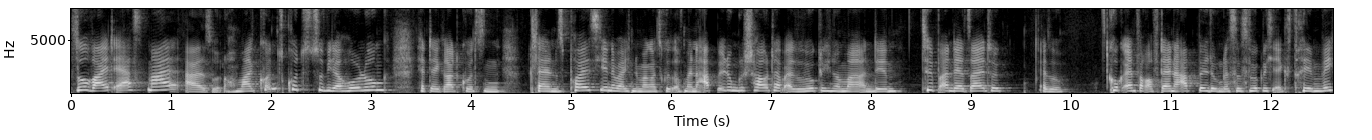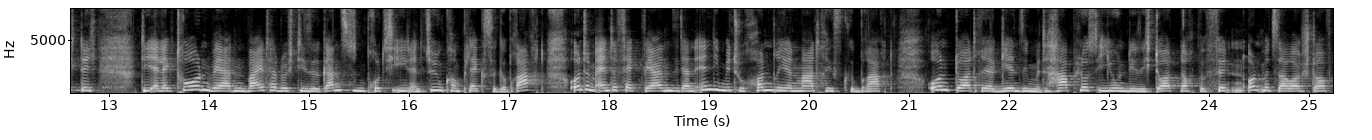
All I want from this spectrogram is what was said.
Soweit erstmal. Also nochmal kurz, kurz zur Wiederholung. Ich hatte ja gerade kurz ein kleines Päuschen, weil ich nochmal ganz kurz auf meine Abbildung geschaut habe. Also wirklich nochmal an dem Tipp an der Seite, also Guck einfach auf deine Abbildung, das ist wirklich extrem wichtig. Die Elektronen werden weiter durch diese ganzen Protein-Enzymkomplexe gebracht und im Endeffekt werden sie dann in die Mitochondrienmatrix gebracht und dort reagieren sie mit H-Ionen, die sich dort noch befinden und mit Sauerstoff,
